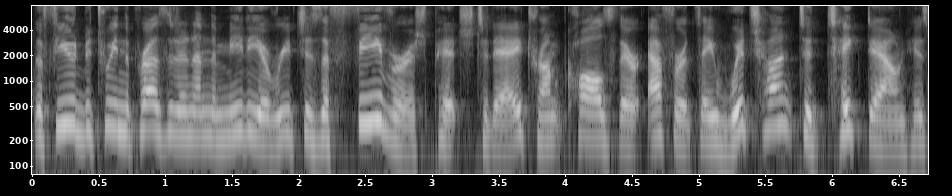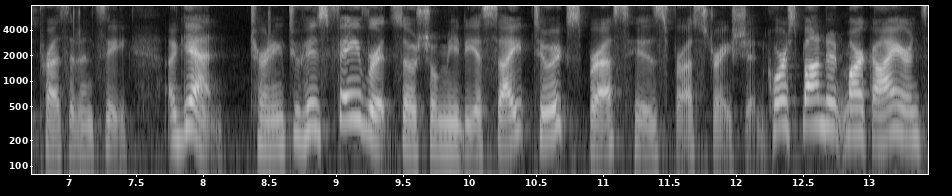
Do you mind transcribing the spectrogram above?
The feud between the president and the media reaches a feverish pitch today. Trump calls their efforts a witch hunt to take down his presidency. Again, turning to his favorite social media site to express his frustration. Correspondent Mark Irons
